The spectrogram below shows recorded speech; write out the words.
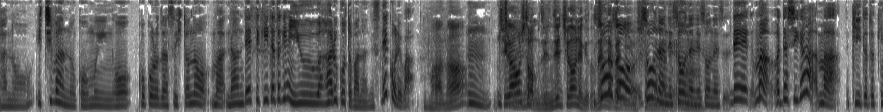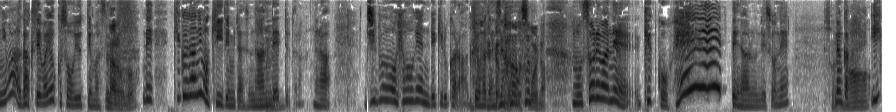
あの、一番の公務員を志す人の、まあ、なんでって聞いた時に言うはる言葉なんですね、これは。まあな。うん。違う人はもう全然違うんやけどね。そうそう、そうなんです、そうなんです、す。そうなんです。で、まあ、私が、まあ、聞いた時には、学生はよくそう言ってます。なるほど。で、菊田にも聞いてみたんですよ。なんでって言ったら。なら、自分を表現できるからって言われたんですよ。すごいな。もうそれはね、結構、へーってなるんですよね。なんか、一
